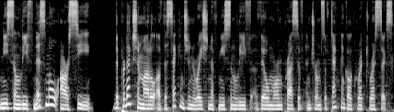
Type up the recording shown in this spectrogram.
Nissan Leaf Nismo RC The production model of the second generation of Nissan Leaf, though more impressive in terms of technical characteristics,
